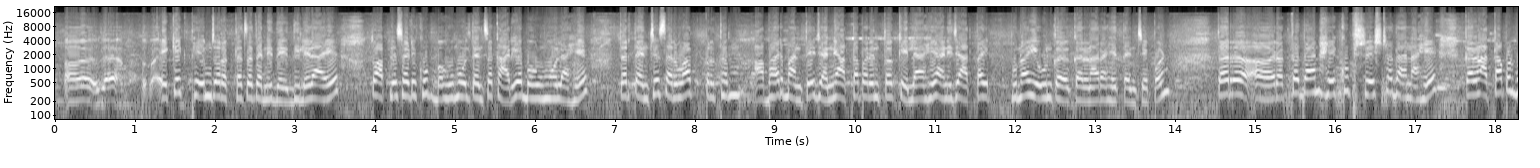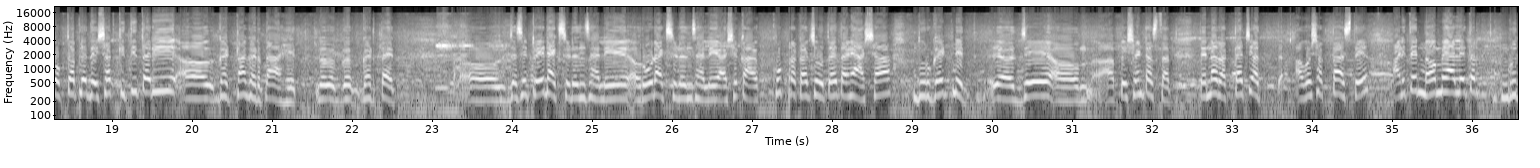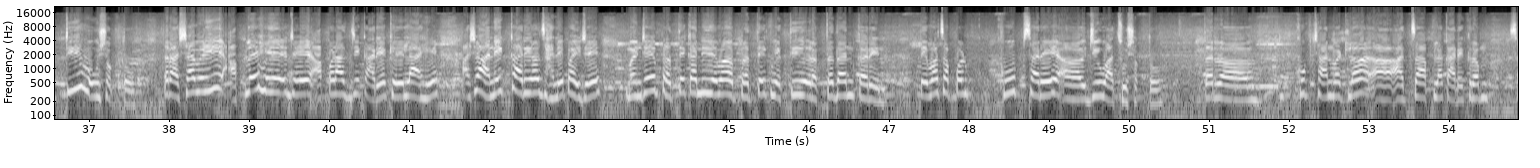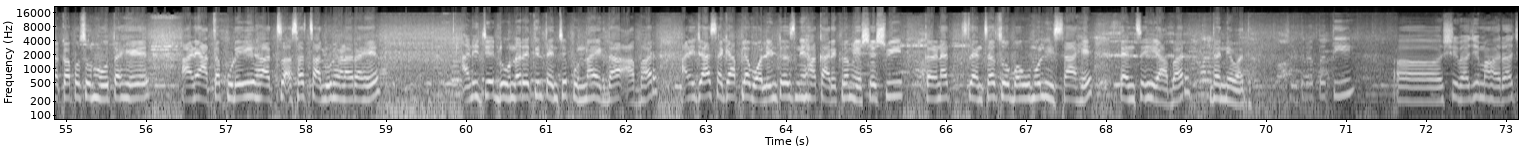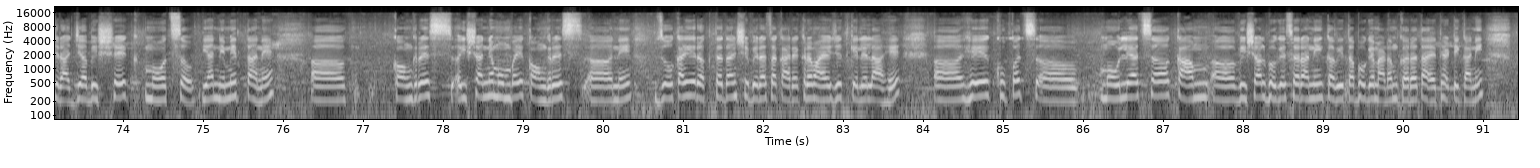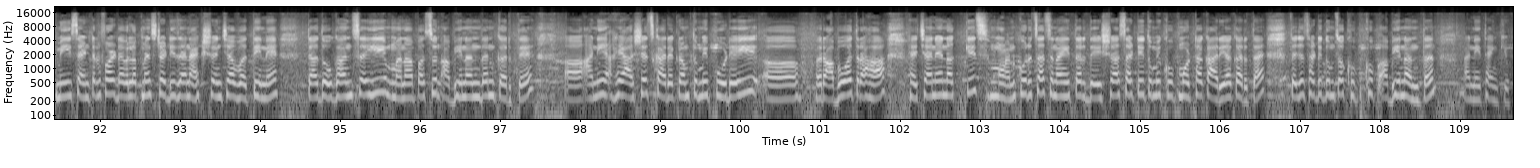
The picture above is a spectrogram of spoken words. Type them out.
एक एक थेंब जो रक्ताचा त्यांनी दे दिलेला आहे तो आपल्यासाठी खूप बहुमोल त्यांचं कार्य बहुमोल आहे. तर त्यांचे सर्वात प्रथम आभार मानते ज्यांनी आत्तापर्यंत केलं आहे आणि जे आत्ता पुन्हा येऊन क करणार आहेत त्यांचे पण. तर रक्तदान हे खूप श्रेष्ठ दान आहे. कारण आता आपण बघतो आपल्या देशात कितीतरी घटना घडता आहेत घडत आहेत जसे ट्रेन ॲक्सिडेंट झाले रोड ॲक्सिडेंट झाले असे का खूप प्रकारचे होत आहेत आणि अशा दुर्घटनेत जे पेशंट असतात त्यांना रक्ताची आवश्यकता असते आणि ते न मिळाले तर मृत्यूही होऊ शकतो. तर अशा वेळी आपलं हे जे आपण आज जे कार्य केलेलं आहे अशा अनेक कार्य झाले पाहिजे. म्हणजे प्रत्येकाने जेव्हा प्रत्येक व्यक्ती रक्तदान करेल तेव्हाच आपण खूप सारे जीव वाचू शकतो. तर खूप छान वाटलं. आजचा आपला कार्यक्रम सकाळपासून होत आहे आणि आता पुढेही हाच असाच चालू राहणार आहे. आणि जे डोनर येतील त्यांचे पुन्हा एकदा आभार. आणि ज्या सगळ्या आपल्या व्हॉलेंटियर्सनी हा कार्यक्रम यशस्वी करण्यात त्यांचा जो बहुमोल हिस्सा आहे त्यांचेही आभार. धन्यवाद. छत्रपती शिवाजी महाराज राज्याभिषेक महोत्सव या निमित्ताने काँग्रेस ईशान्य मुंबई काँग्रेसने जो काही रक्तदान शिबिराचा कार्यक्रम आयोजित केलेला आहे हे खूपच मौल्याचं काम विशाल भोगे सर आणि कविता भोगे मॅडम करत आहेत या ठिकाणी. मी centre for development studies and ॲक्शनच्या वतीने त्या दोघांचंही मनापासून अभिनंदन करते. आणि हे असेच कार्यक्रम तुम्ही पुढेही राबवत राहा. ह्याच्याने नक्कीच मानकूरचाच नाही तर देशासाठी तुम्ही खूप मोठं कार्य करताय. त्याच्यासाठी तुमचं खूप खूप अभिनंदन आणि थँक्यू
